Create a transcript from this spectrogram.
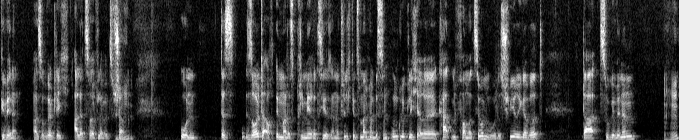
gewinnen. Also wirklich alle zwölf Level zu schaffen. Mhm. Und das sollte auch immer das primäre Ziel sein. Natürlich gibt es manchmal ein bisschen unglücklichere Kartenformationen, wo das schwieriger wird, da zu gewinnen. Mhm.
